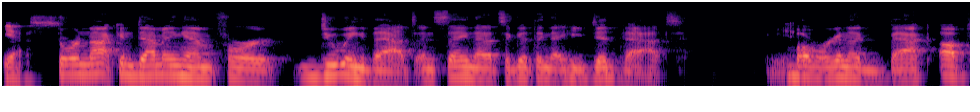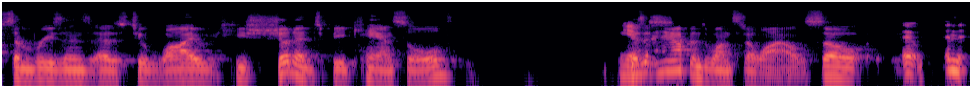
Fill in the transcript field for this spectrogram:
Yes. So we're not condemning him for doing that and saying that it's a good thing that he did that. Yeah. But we're going to back up some reasons as to why he shouldn't be canceled because Yes. it happens once in a while. So And- and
